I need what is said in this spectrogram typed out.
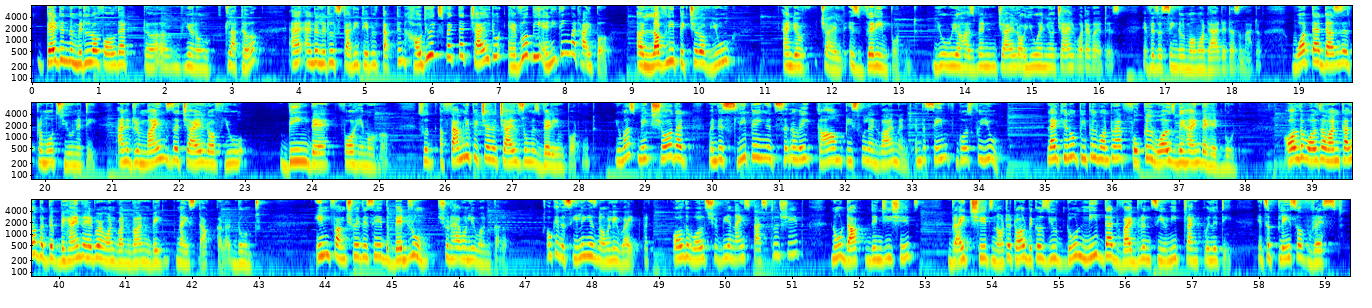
bed in the middle of all that, uh, you know, clutter, and a little study table tucked in, how do you expect that child to ever be anything but hyper? A lovely picture of you and your child is very important. You, your husband, child, or you and your child, whatever it is. If it's a single mom or dad, it doesn't matter. What that does is it promotes unity and it reminds the child of you being there for him or her. So, a family picture in a child's room is very important. You must make sure that when they're sleeping, it's in a very calm, peaceful environment. And the same goes for you. Like, you know, people want to have focal walls behind the headboard. All the walls are one color, but the behind the headboard want one, one big, nice dark color. Don't. In feng shui, they say the bedroom should have only one color. Okay, the ceiling is normally white, but all the walls should be a nice pastel shade, no dark, dingy shades, bright shades, not at all, because you don't need that vibrancy, you need tranquility. It's a place of rest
